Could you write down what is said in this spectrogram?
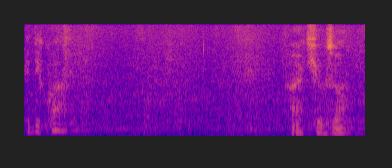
E di qua? Ah, è chiuso?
